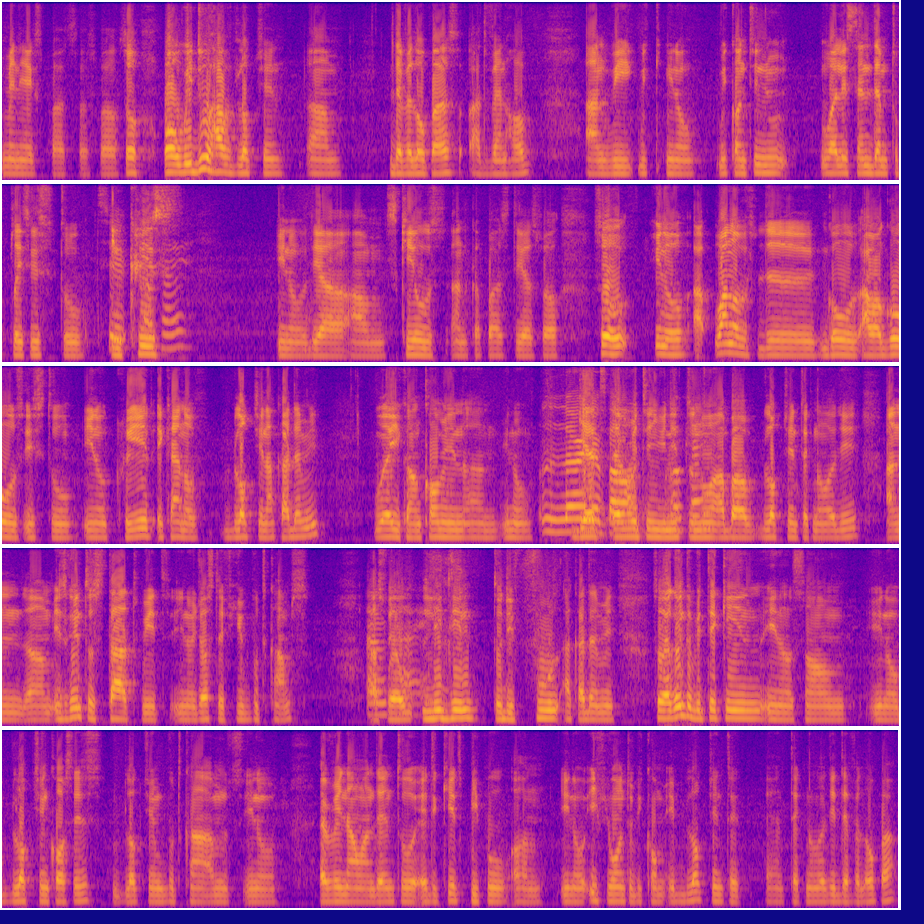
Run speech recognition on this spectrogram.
many experts as well. So, well, we do have blockchain um, developers at VennHub, and we, we, you know, we continue while send them to places to, to increase, okay. you know, their um, skills and capacity as well. So, you know, uh, one of the goals, our goals is to, you know, create a kind of blockchain academy where you can come in and you know Learn get about, everything you need okay. to know about blockchain technology and um, it's going to start with you know just a few boot camps as okay. well leading to the full academy so we're going to be taking you know some you know blockchain courses blockchain boot camps you know every now and then to educate people on you know if you want to become a blockchain te uh, technology developer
